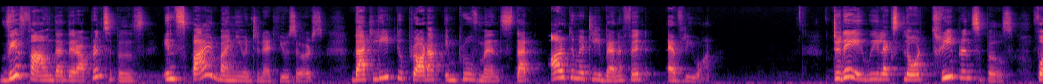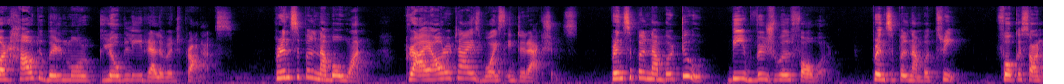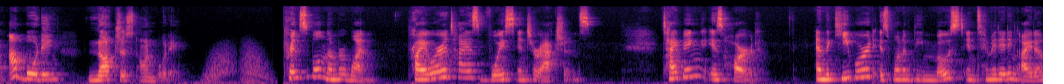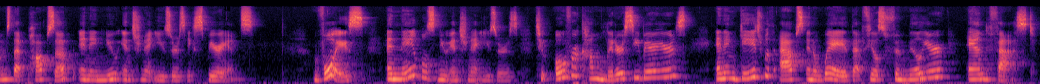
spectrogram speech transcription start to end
We've found that there are principles inspired by new internet users that lead to product improvements that ultimately benefit everyone. Today, we'll explore three principles for how to build more globally relevant products. Principle number one prioritize voice interactions. Principle number two, be visual forward. Principle number three, focus on upboarding, not just onboarding. Principle number one, prioritize voice interactions. Typing is hard, and the keyboard is one of the most intimidating items that pops up in a new internet user's experience. Voice enables new internet users to overcome literacy barriers and engage with apps in a way that feels familiar and fast.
